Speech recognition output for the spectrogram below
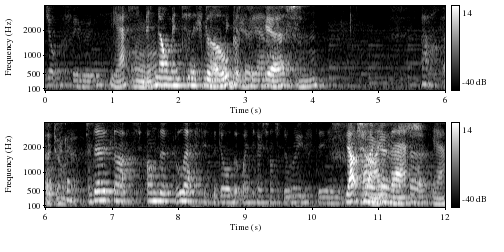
Geography room. Yes, mm-hmm. Miss Normanton's Miss globe. Normanton. and- Yes. Oh, I don't And there's that on the left is the door that went out onto the roof. The That's Oh, right yes. there. Yeah.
